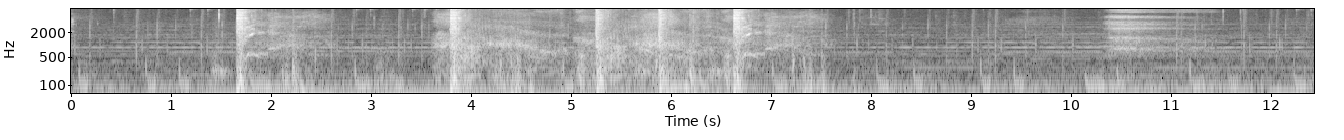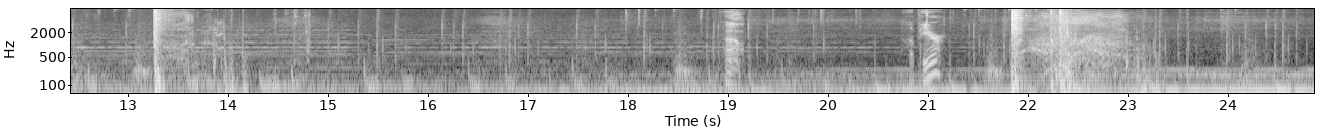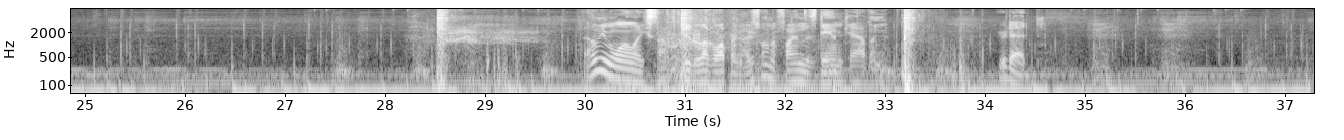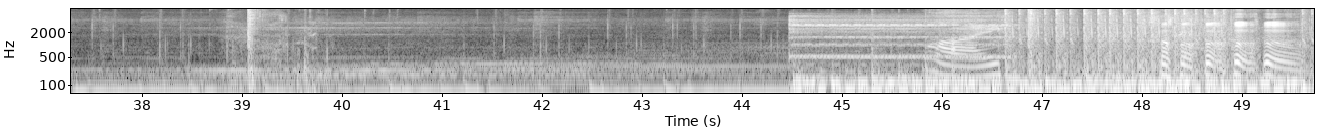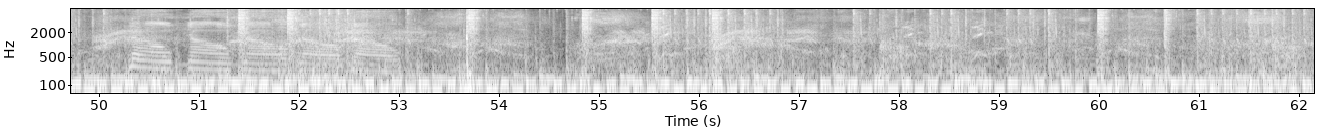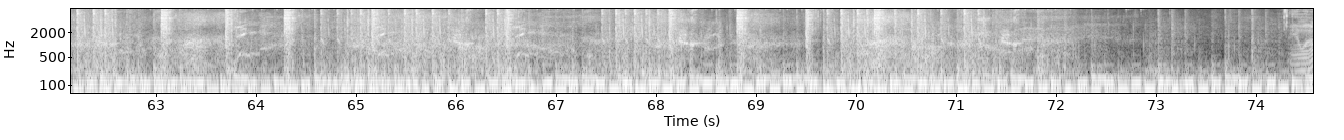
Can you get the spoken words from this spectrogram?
Here? I don't even want to like stop to do the level up right now. I just want to find this damn cabin. You're dead. Why?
